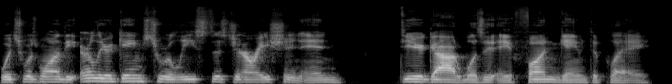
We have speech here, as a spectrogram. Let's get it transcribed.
which was one of the earlier games to release this generation, and dear God, was it a fun game to play.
